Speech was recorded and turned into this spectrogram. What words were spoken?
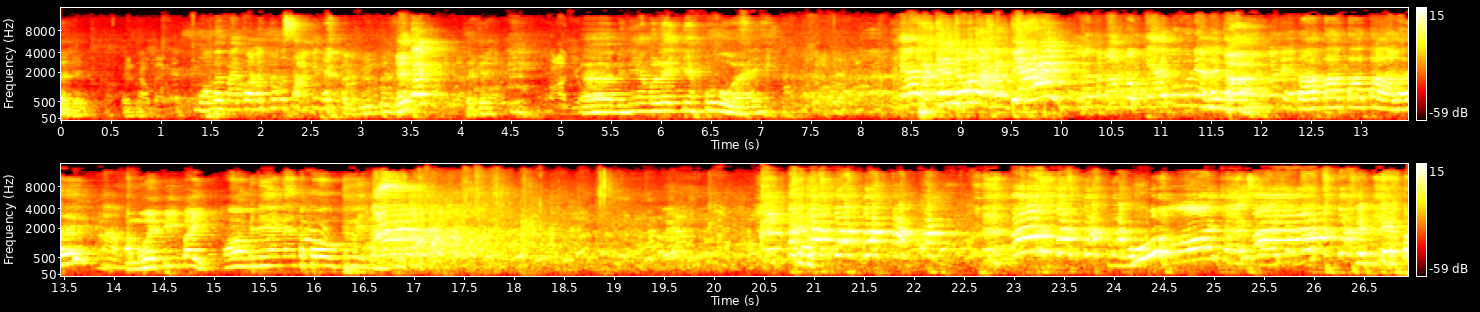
ទៅនិយាយមកមើលបាយគាត់នៅទូរស័ព្ទនេះទៅនិយាយទៅទៅនិយាយអឺម្នាក់មកលេងផ្ទះពូហើយចាគេចូលដល់ក្នុងផ្ទះហើយមកដល់ក្នុងផ្ទះពូនេះឥឡូវមកនេះតតតតឥឡូវអា1 2 3អូម្នាក់ដាក់តពោអង្គុយទៅ អូ អូយចុយស្បាយចឹងណា ពេលទេ ត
